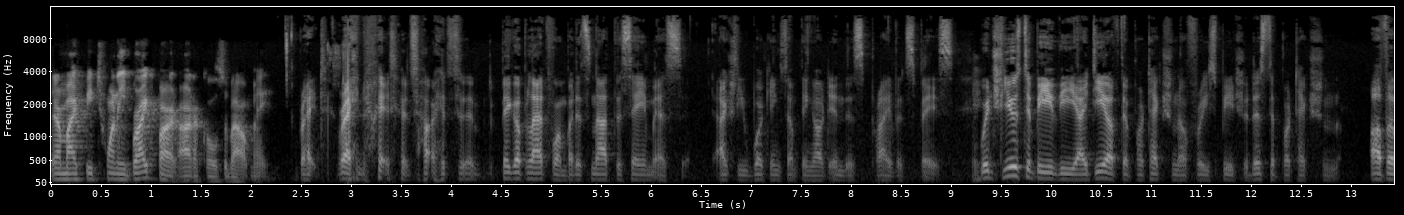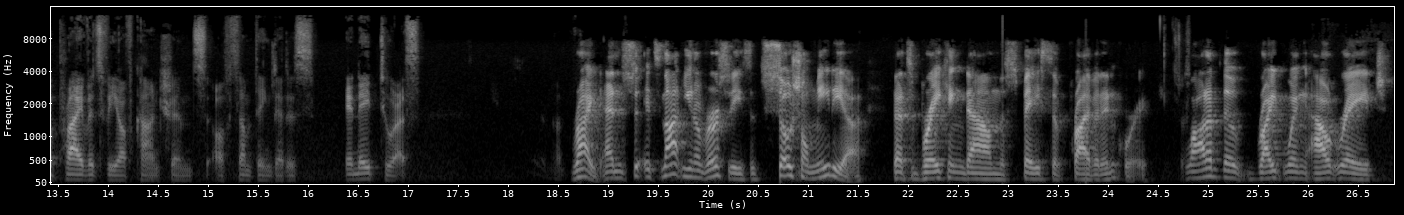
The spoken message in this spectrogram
there might be 20 Breitbart articles about me? Right, right, right. It's, it's a bigger platform, but it's not the same as actually working something out in this private space, which used to be the idea of the protection of free speech. It is the protection of a private sphere of conscience, of something that is innate to us. Right. And it's not universities, it's social media that's breaking down the space of private inquiry. A lot of the right wing outrage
